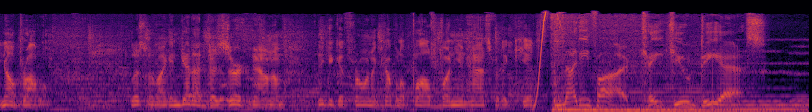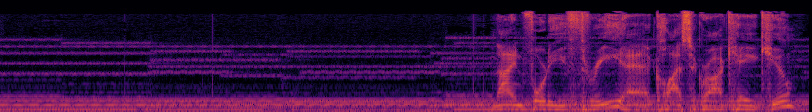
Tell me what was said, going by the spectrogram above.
No problem. Listen, if I can get a dessert down him, think you could throw in a couple of Paul Bunyan hats for the kids? 95 KQDS. 943 at Classic Rock KQ.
